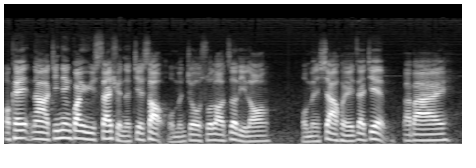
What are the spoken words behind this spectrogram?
OK，那今天关于筛选的介绍我们就说到这里喽。我们下回再见，拜拜。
